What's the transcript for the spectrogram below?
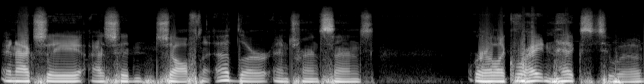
And actually, I should show off the Edler entrance since we're like right next to it.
